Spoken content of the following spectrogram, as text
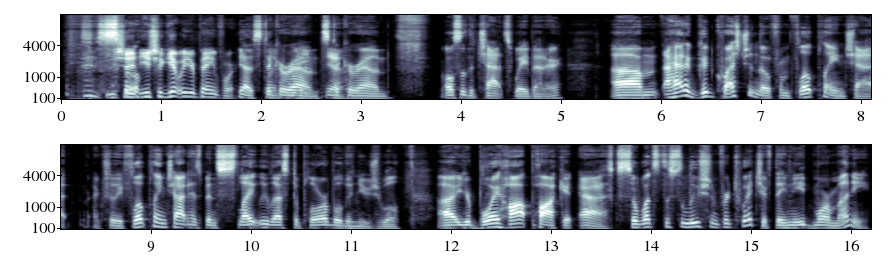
You So- should you should get what you're paying for. yeah, stick Like, wait, around. Stick yeah. around. Also, the chat's way better. Um, I had a good question though from Floatplane chat. Actually, Floatplane chat has been slightly less deplorable than usual. Uh, your boy Hot Pocket asks, "So what's the solution for Twitch if they need more money?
